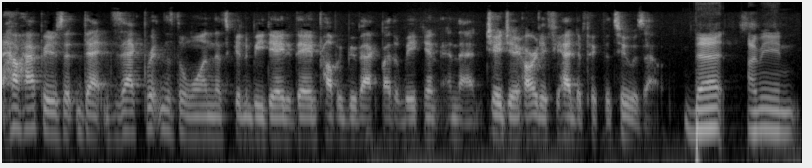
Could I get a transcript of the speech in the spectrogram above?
how happy is it that Zach Britton's the one that's going to be day to day and probably be back by the weekend, and that JJ Hardy, if you had to pick the two, is out. That I mean,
